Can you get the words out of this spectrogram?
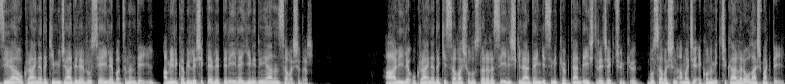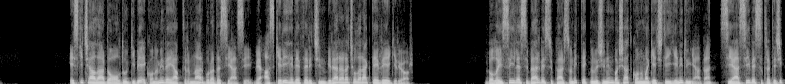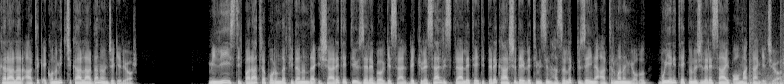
Zira Ukrayna'daki mücadele Rusya ile Batı'nın değil, Amerika Birleşik Devletleri ile yeni dünyanın savaşıdır. Haliyle Ukrayna'daki savaş uluslararası ilişkiler dengesini kökten değiştirecek çünkü bu savaşın amacı ekonomik çıkarlara ulaşmak değil. Eski çağlarda olduğu gibi ekonomi ve yaptırımlar burada siyasi ve askeri hedefler için birer araç olarak devreye giriyor. Dolayısıyla siber ve süpersonik teknolojinin başat konuma geçtiği yeni dünyada, siyasi ve stratejik kararlar artık ekonomik çıkarlardan önce geliyor. Milli İstihbarat raporunda Fidan'ın da işaret ettiği üzere bölgesel ve küresel risklerle tehditlere karşı devletimizin hazırlık düzeyini artırmanın yolu, bu yeni teknolojilere sahip olmaktan geçiyor.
